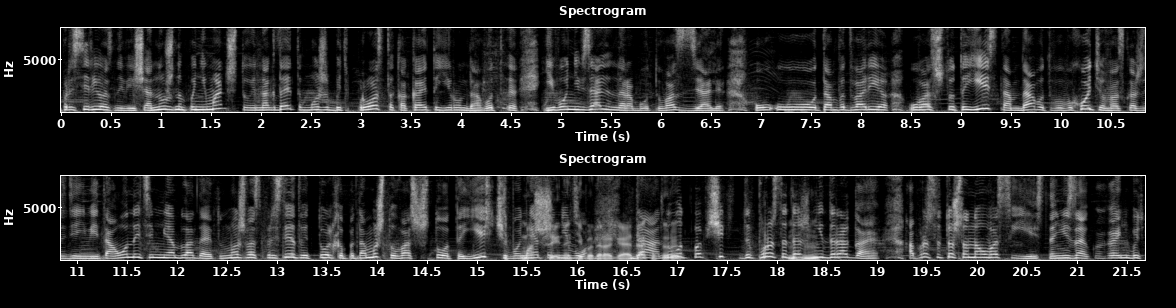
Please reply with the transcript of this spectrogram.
про серьезные вещи. А нужно понимать, что иногда это может быть просто какая-то ерунда. Вот э, его не взяли на работу, вас взяли. У, у- там во дворе у вас что-то есть, там, да, вот вы выходите, он вас каждый день видит, а он этим не обладает. Он может вас преследовать только потому, что у вас что-то есть, чего нет у машина, него. типа, дорогая, да, Да, которая- ну вот вообще, да просто даже не дорогая, а просто то, что она у вас есть. Я не знаю, какая-нибудь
